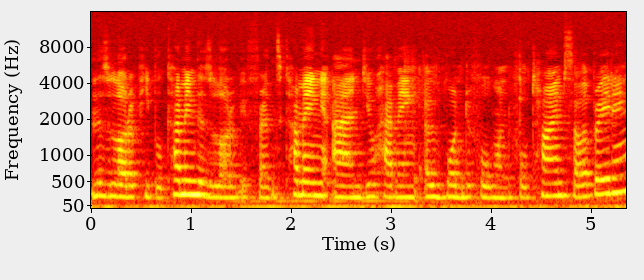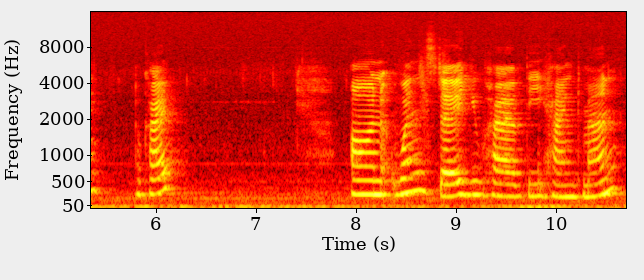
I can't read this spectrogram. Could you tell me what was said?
there's a lot of people coming there's a lot of your friends coming and you're having a wonderful wonderful time celebrating okay? On Wednesday you have the hanged man.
